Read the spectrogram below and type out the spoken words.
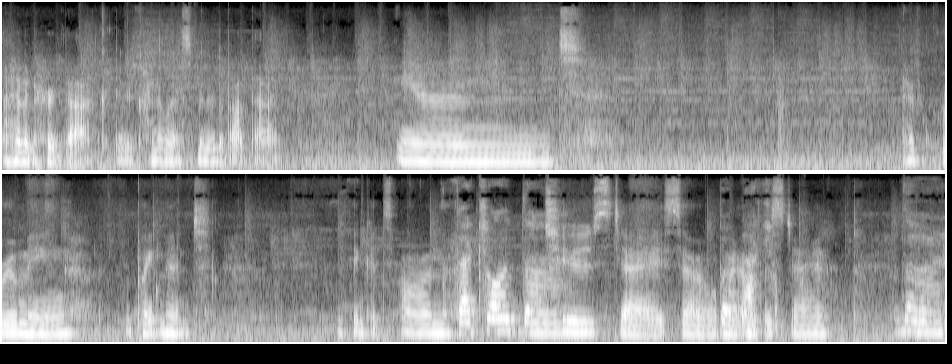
I haven't heard back. They're kind of last minute about that. And I have grooming appointment. I think it's on That's on the Tuesday, so my office day. the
